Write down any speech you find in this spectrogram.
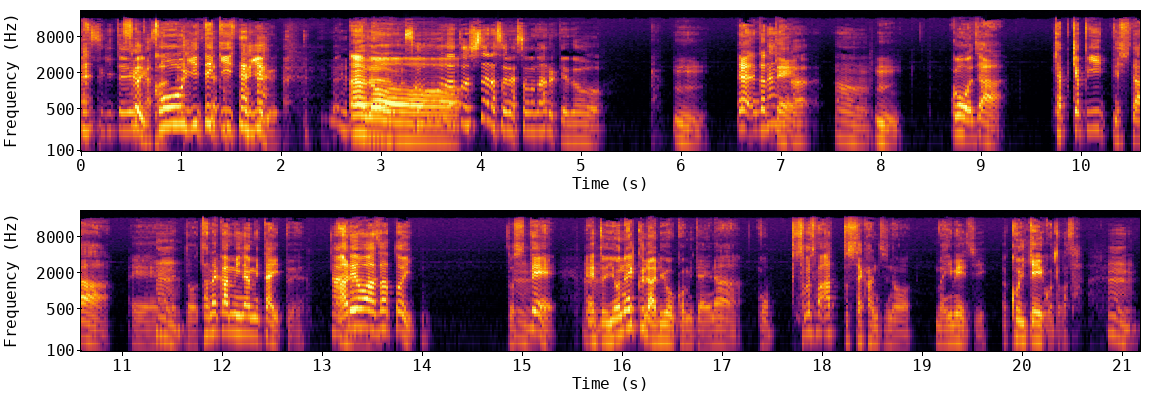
えすぎといすごい抗議的すぎる あのーうんそうだとしたらそれはそうなるけどうん。いやだってうん。うん。こうじゃあキャピキャピってしたえーと田中みな実タイプ、はいあれをあざといとして、うん。えー、と米倉涼子みたいなこうスパスパっとした感じの、まあ、イメージ。小池栄子とかさ。うん。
